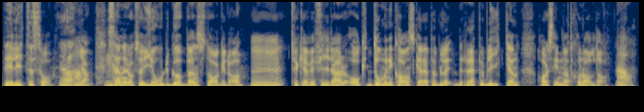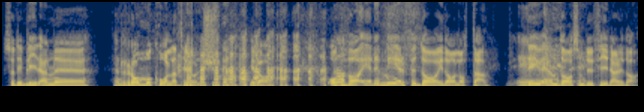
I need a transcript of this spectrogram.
Det är lite så. Ja. Ja. Sen är det också jordgubbens dag idag, Mm. tycker jag vi firar. Och Dominikanska republi- republiken har sin nationaldag. Ja. Så det blir en, eh, en rom och cola till lunch idag. Och vad är det mer för dag idag Lotta? Det är ju en dag som du firar idag.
